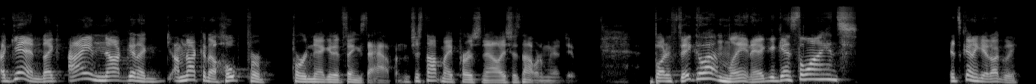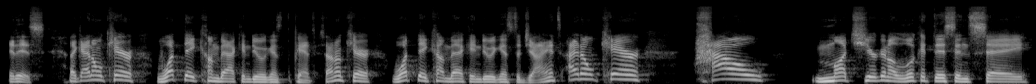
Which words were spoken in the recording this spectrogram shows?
again, like I am not gonna, I'm not gonna hope for for negative things to happen. It's just not my personality. It's just not what I'm gonna do. But if they go out and lay an egg against the Lions, it's gonna get ugly. It is. Like I don't care what they come back and do against the Panthers. I don't care what they come back and do against the Giants. I don't care how much you're gonna look at this and say,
